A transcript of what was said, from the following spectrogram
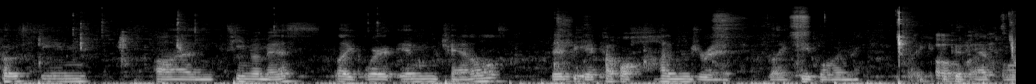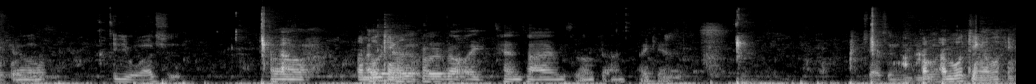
posting on Team Amiss like were in channels, there'd be a couple hundred like people in like a Oh, good wow, handful of channels. Can you watch it? Uh, I'm I looked at it probably about like ten times and I'm done. I can't. Captain, I'm, I'm looking. I'm looking.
